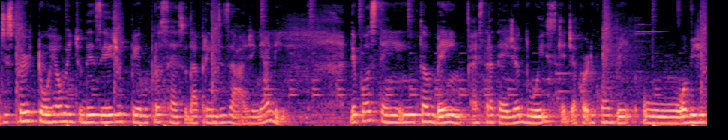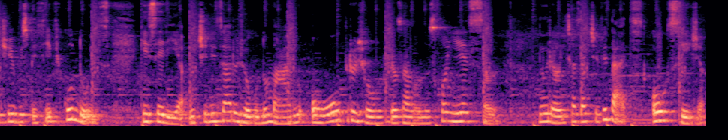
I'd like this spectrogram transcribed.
despertou realmente o desejo pelo processo da aprendizagem ali. Depois tem também a estratégia 2, que é de acordo com o objetivo específico 2, que seria utilizar o jogo do Mario ou outro jogo que os alunos conheçam durante as atividades. Ou seja,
